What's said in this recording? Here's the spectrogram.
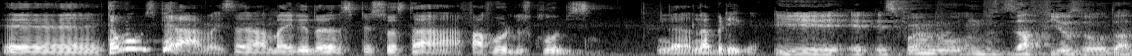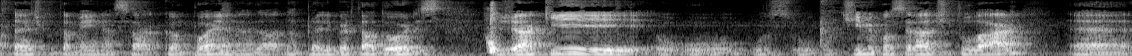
É, então vamos esperar, mas a maioria das pessoas está a favor dos clubes na, na, briga. E esse foi um, do, um dos desafios do, do, Atlético também nessa campanha né, da, da pré-Libertadores, já que o, o, o, time considerado titular é,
